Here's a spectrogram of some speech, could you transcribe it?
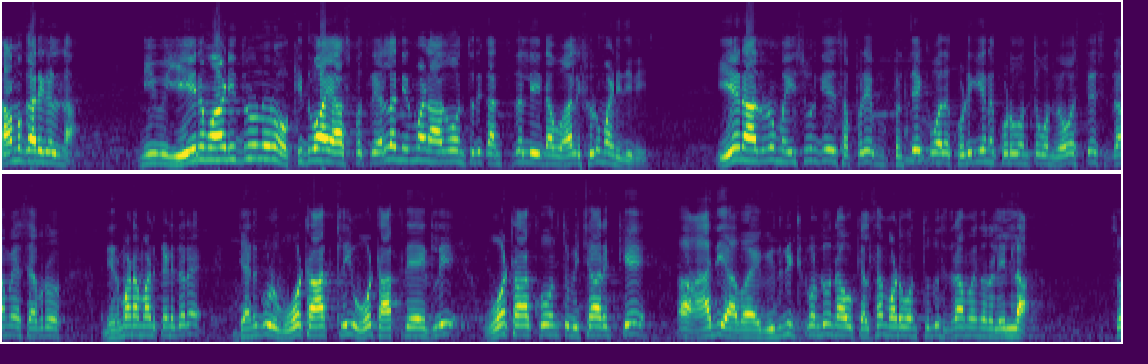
ಕಾಮಗಾರಿಗಳನ್ನ. ನೀವು ಏನು ಮಾಡಿದ್ರೂ ಕಿದ್ವಾಯ್ ಆಸ್ಪತ್ರೆ ಎಲ್ಲ ನಿರ್ಮಾಣ ಆಗೋವಂಥದಕ್ಕೆ ಹಂತದಲ್ಲಿ ನಾವು ಅಲ್ಲಿ ಶುರು ಮಾಡಿದ್ದೀವಿ. ಏನಾದರೂ ಮೈಸೂರಿಗೆ ಸಪ್ರೇ ಪ್ರತ್ಯೇಕವಾದ ಕೊಡುಗೆಯನ್ನು ಕೊಡುವಂಥ ಒಂದು ವ್ಯವಸ್ಥೆ ಸಿದ್ದರಾಮಯ್ಯ ಸಾಹೇಬರು ನಿರ್ಮಾಣ ಮಾಡ್ಕೊಂಡಿದ್ದಾರೆ. ಜನಗಳು ಓಟ್ ಹಾಕಲಿ ಓಟ್ ಹಾಕದೇ ಇರಲಿ ಓಟ್ ಹಾಕುವಂಥ ವಿಚಾರಕ್ಕೆ ಆದಿ ಇದನ್ನಿಟ್ಕೊಂಡು ನಾವು ಕೆಲಸ ಮಾಡುವಂಥದ್ದು ಸಿದ್ದರಾಮಯ್ಯನವರಲ್ಲಿ ಇಲ್ಲ. ಸೊ,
